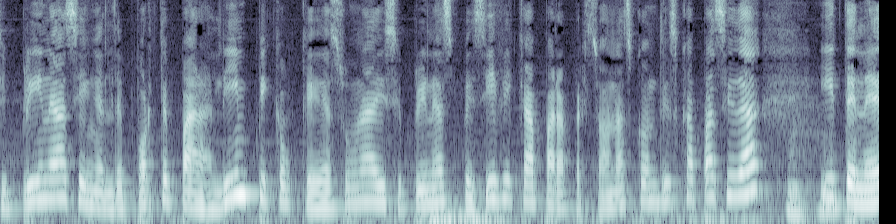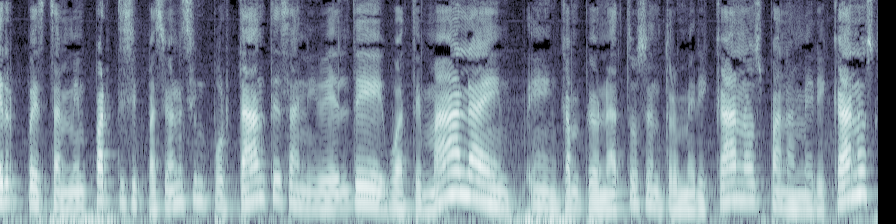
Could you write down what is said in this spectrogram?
disciplinas y en el deporte paralímpico, que es una disciplina específica para personas con discapacidad, y tener pues también participaciones importantes a nivel de Guatemala en, campeonatos centroamericanos, panamericanos,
